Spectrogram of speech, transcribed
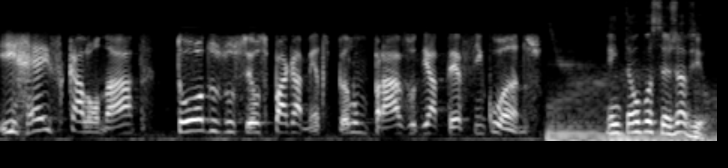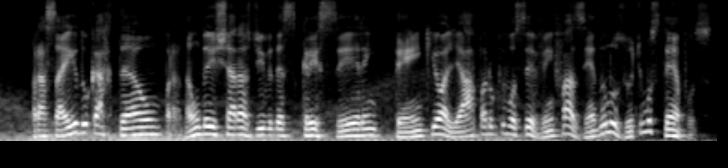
e reescalonar todos os seus pagamentos por um prazo de até cinco anos. Então você já viu. Para sair do cartão, para não deixar as dívidas crescerem, tem que olhar para o que você vem fazendo nos últimos tempos.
